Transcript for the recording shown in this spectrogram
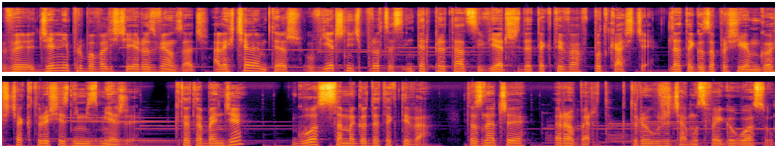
Wy dzielnie próbowaliście je rozwiązać, ale chciałem też uwiecznić proces interpretacji wierszy detektywa w podcaście. Dlatego zaprosiłem gościa, który się z nimi zmierzy. Kto to będzie? Głos samego detektywa. To znaczy Robert, który użycza mu swojego głosu.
